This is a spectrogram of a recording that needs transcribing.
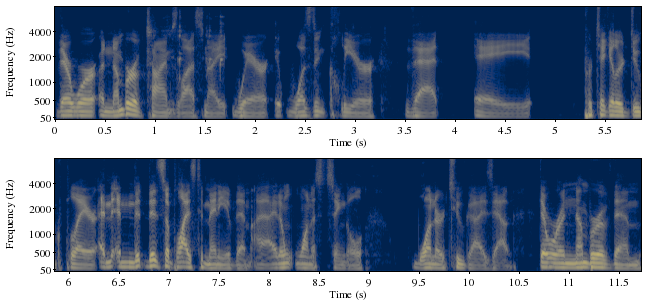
There were a number of times last night where it wasn't clear that a particular Duke player, and, and this applies to many of them. I, I don't want to single one or two guys out. There were a number of them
